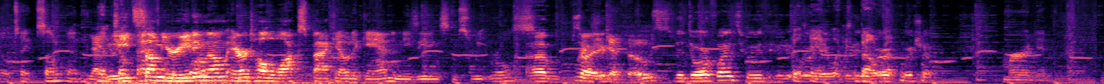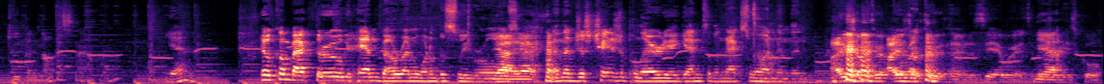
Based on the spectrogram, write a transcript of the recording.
They'll take some and Yeah, then you jump eat back some, you're eating them. Eritol walks back out again, and he's eating some sweet rolls. Um, Where'd sorry, you get those? the dwarf ones who who, Bill who, Haley who, went who to they Bell wor- Run. worship. Moradin. Keeping notes now, huh? Yeah. He'll come back through, hand Belrun one of the sweet rolls. Yeah, yeah. and then just change the polarity again to the next one, and then I just jumped through. I just jumped through with him to see where to make Yeah. sure he's cool.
